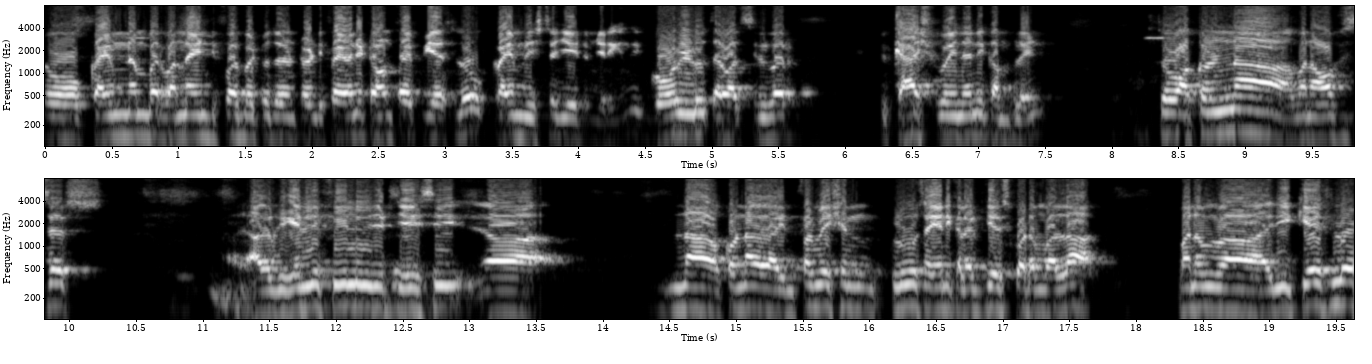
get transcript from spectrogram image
So crime number one ninety four by two thousand twenty five అని టౌన్ ఫైవ్ పిఎస్లో క్రైమ్ రిజిస్టర్ చేయడం జరిగింది. గోల్డ్ తర్వాత సిల్వర్ క్యాష్ పోయిందని కంప్లైంట్. సో అక్కడున్న మన ఆఫీసర్స్ అక్కడికి వెళ్ళి ఫీల్డ్ విజిట్ చేసి నా కొన్న ఇన్ఫర్మేషన్ క్లూస్ అవన్నీ కలెక్ట్ చేసుకోవడం వల్ల మనం ఈ కేసులో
